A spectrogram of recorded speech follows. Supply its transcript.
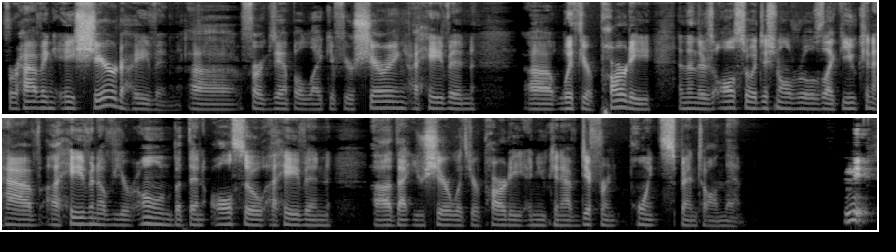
for having a shared haven. Uh, for example, like if you're sharing a haven uh, with your party, and then there's also additional rules like you can have a haven of your own, but then also a haven uh, that you share with your party, and you can have different points spent on them. Neat.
